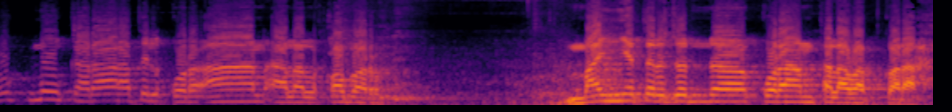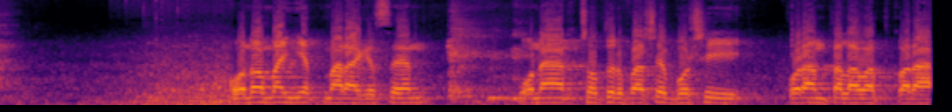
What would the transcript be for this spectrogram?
হুকমু কারাআতিল কোরআন আলাল কবর। মাইয়েতের জন্য কোরআন তালাবাত করা। কোন মাইয়েত মারা গেছেন, ওনার চতুর্পাশে বসি কোরআন তালাবাত করা,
